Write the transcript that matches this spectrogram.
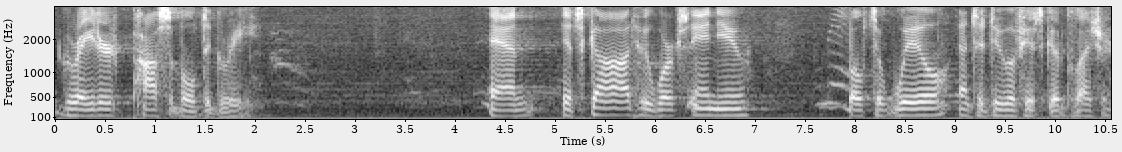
greater possible degree. And it's God who works in you, both to will and to do of His good pleasure.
